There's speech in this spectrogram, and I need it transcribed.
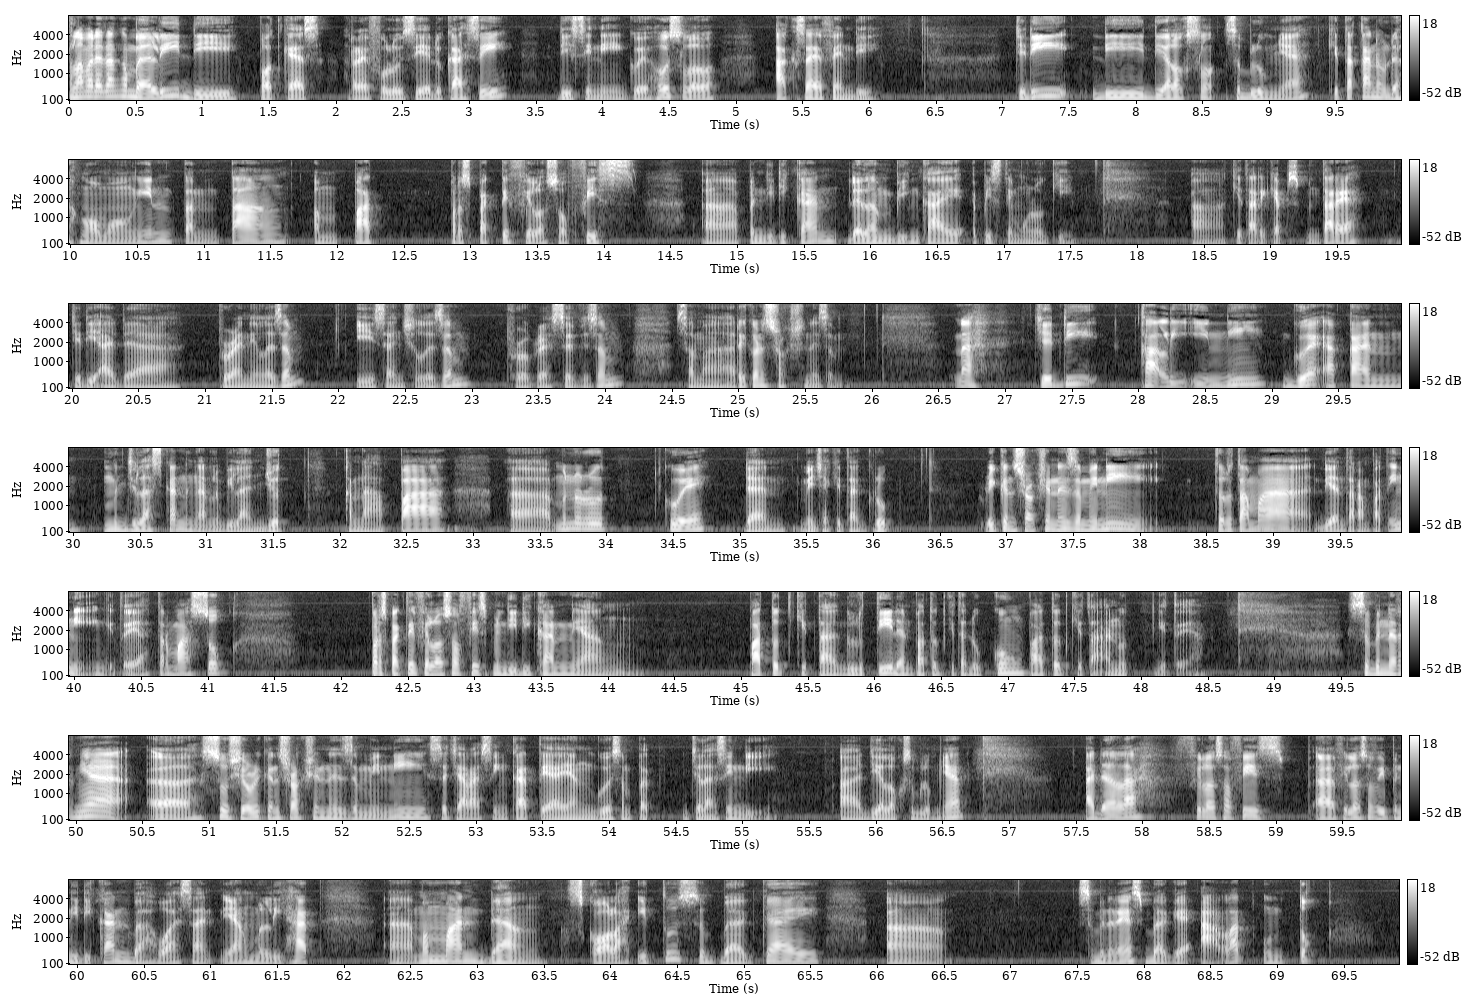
Selamat datang kembali di podcast Revolusi Edukasi. Di sini gue host lo, Aksa Effendi. Jadi di dialog sebelumnya kita kan udah ngomongin tentang empat perspektif filosofis uh, pendidikan dalam bingkai epistemologi. Uh, kita recap sebentar ya. Jadi ada perennialism, essentialism, progressivism, sama reconstructionism. Nah, jadi kali ini gue akan menjelaskan dengan lebih lanjut kenapa uh, menurut gue dan meja kita grup Reconstructionism ini terutama di antara empat ini gitu ya termasuk perspektif filosofis pendidikan yang patut kita geluti dan patut kita dukung patut kita anut gitu ya. Sebenarnya uh, social reconstructionism ini secara singkat ya yang gue sempat jelasin di uh, dialog sebelumnya adalah filosofis uh, filosofi pendidikan bahwa yang melihat uh, memandang sekolah itu sebagai uh, sebenarnya sebagai alat untuk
